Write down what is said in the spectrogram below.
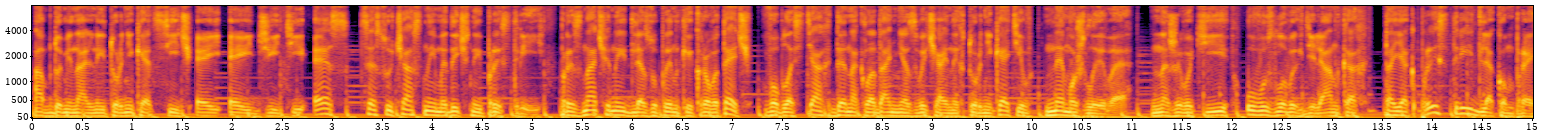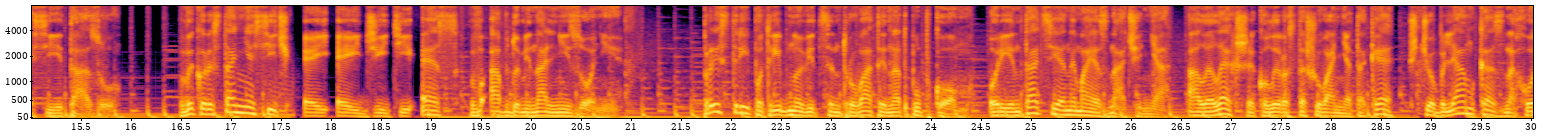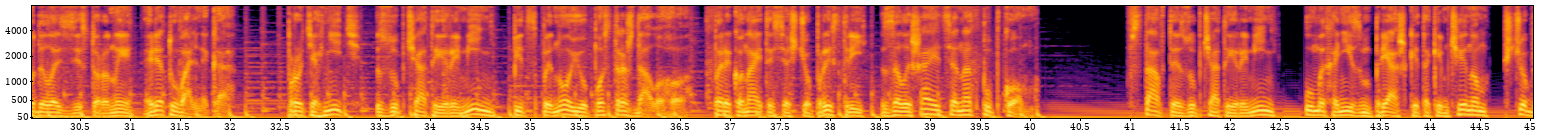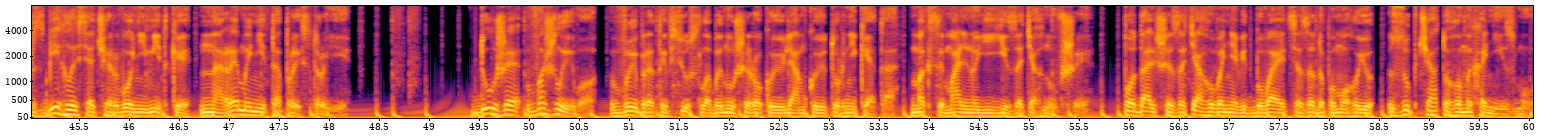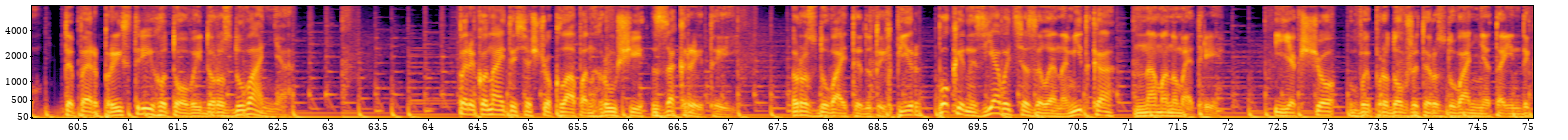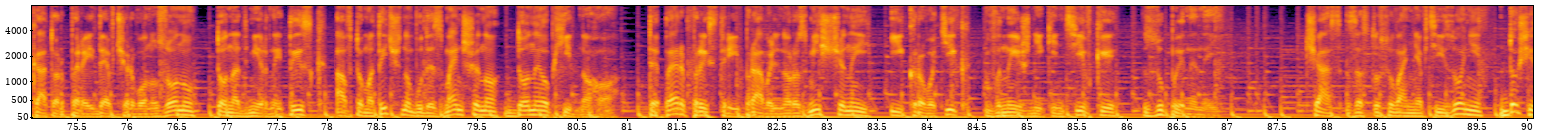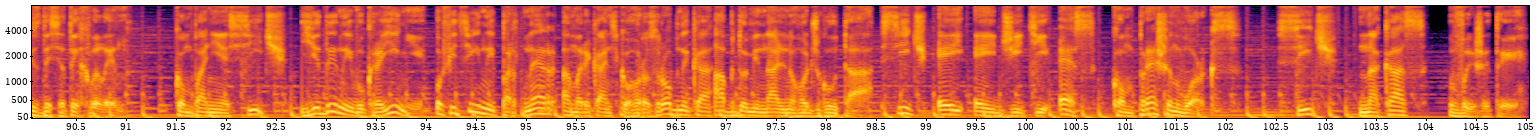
Абдомінальний турнікет Січ AAGTS – це сучасний медичний пристрій, призначений для зупинки кровотеч в областях, де накладання звичайних турнікетів неможливе на животі, у вузлових ділянках та як пристрій для компресії тазу. Використання Січ AAGTS в абдомінальній зоні. Пристрій потрібно відцентрувати над пупком. Орієнтація не має значення, але легше, коли розташування таке, щоб лямка знаходилась зі сторони рятувальника. Протягніть зубчатий ремінь під спиною постраждалого. Переконайтеся, що пристрій залишається над пупком. Вставте зубчатий ремінь у механізм пряжки таким чином, щоб збіглися червоні мітки на ремені та пристрої. Дуже важливо вибрати всю слабину широкою лямкою турнікета, максимально її затягнувши. Подальше затягування відбувається за допомогою зубчатого механізму. Тепер пристрій готовий до роздування. Переконайтеся, що клапан груші закритий. Роздувайте до тих пір, поки не з'явиться зелена мітка на манометрі. Якщо ви продовжите роздування та індикатор перейде в червону зону, то надмірний тиск автоматично буде зменшено до необхідного. Тепер пристрій правильно розміщений і кровотік в нижні кінцівки зупинений. Час застосування в цій зоні до 60 хвилин. Компанія Січ єдиний в Україні офіційний партнер американського розробника абдомінального джгута Січ AAGTS Compression Works. Січ наказ вижити.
